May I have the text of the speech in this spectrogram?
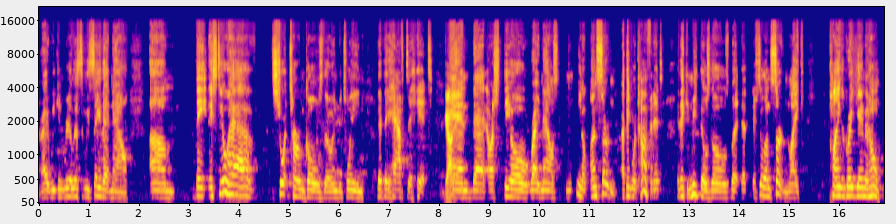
All right, we can realistically say that now. Um, they they still have short term goals though in between that they have to hit, and that are still right now you know uncertain. I think we're confident that they can meet those goals, but that they're still uncertain. Like playing a great game at home.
